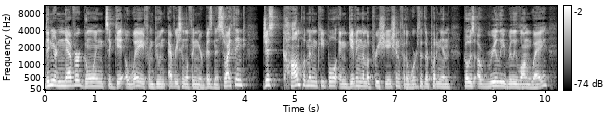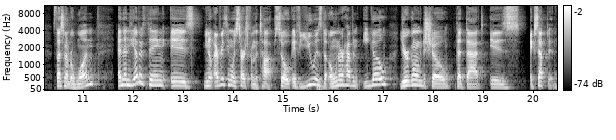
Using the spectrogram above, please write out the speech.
then you're never going to get away from doing every single thing in your business. So I think just complimenting people and giving them appreciation for the work that they're putting in goes a really, really long way. So that's number one. And then the other thing is, you know, everything always starts from the top. So if you as the owner have an ego, you're going to show that that is accepted.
